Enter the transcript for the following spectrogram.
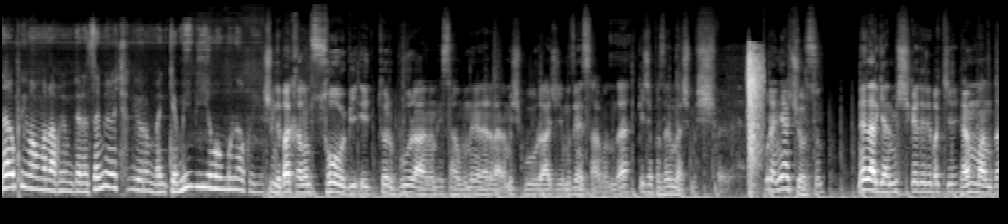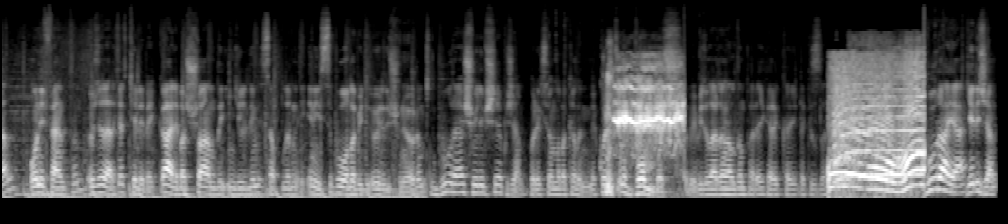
ne yapayım amına koyayım? Denesem ya açılıyorum ben. Gemi miyim amına koyayım? Şimdi bakalım Soğuk bir editör Buğra'nın hesabında neler varmış. Buğracığımızın hesabında gece pazarını açmış. Buraya ne açıyorsun? Neler gelmiş? Galeri Baki, Hem Vandal, Oni Phantom, Özel Hareket Kelebek. Galiba şu anda incelediğimiz hesapların en iyisi bu olabilir. Öyle düşünüyorum. Buraya şöyle bir şey yapacağım. Koleksiyonuna bakalım bir. Koleksiyonu bomboş. Tabii videolardan aldığım parayı karı karıyla kızla. Buraya geleceğim.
